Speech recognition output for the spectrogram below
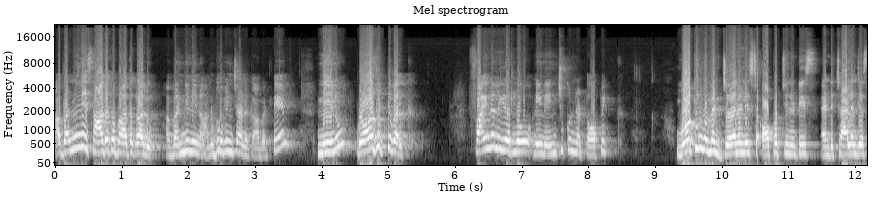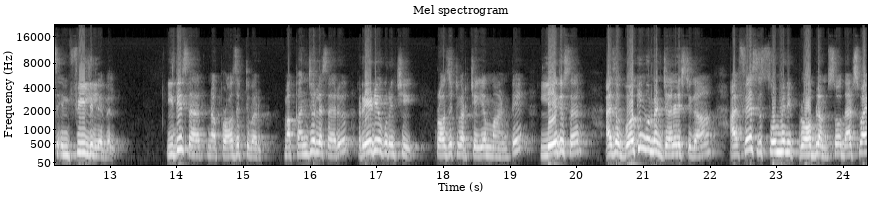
అవన్నీ సాధక బాధకాలు అవన్నీ నేను అనుభవించాను కాబట్టే నేను ప్రాజెక్ట్ వర్క్. ఫైనల్ ఇయర్లో నేను ఎంచుకున్న topic working women journalist opportunities and challenges in field level ఇది సార్ నా ప్రాజెక్ట్ వర్క్. మా కంజర్ల సార్ రేడియో గురించి ప్రాజెక్ట్ వర్క్ చేయమ్మా అంటే లేదు sir as a working women జర్నలిస్ట్గా I face so many problems so that's why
